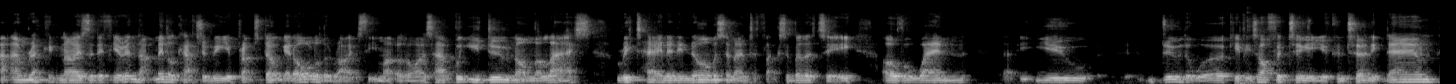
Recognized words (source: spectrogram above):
And recognise that if you're in that middle category, you perhaps don't get all of the rights that you might otherwise have, but you do nonetheless retain an enormous amount of flexibility over when uh, you do the work. If it's offered to you, you can turn it down.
